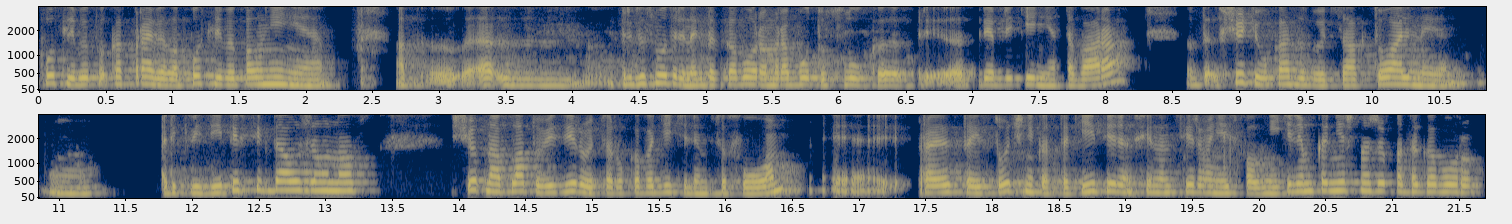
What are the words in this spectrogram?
после, как правило, после выполнения э, предусмотренных договором работ, услуг, э, э, приобретения товара, в счете указываются актуальные реквизиты всегда уже у нас. Счет на оплату визируется руководителем ЦФО, проекта источника, статьи финансирования, исполнителем, конечно же, по договору.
